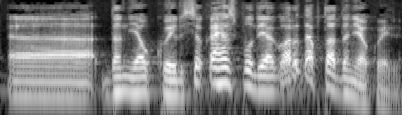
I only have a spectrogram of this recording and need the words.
uh, Daniel Coelho. O senhor quer responder agora, deputado Daniel Coelho?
